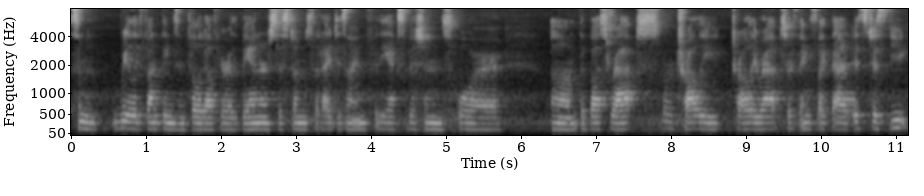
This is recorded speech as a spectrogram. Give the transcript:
Some really fun things in Philadelphia are the banner systems that I designed for the exhibitions, or um, the bus wraps, or trolley trolley wraps, or things like that. It's just you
